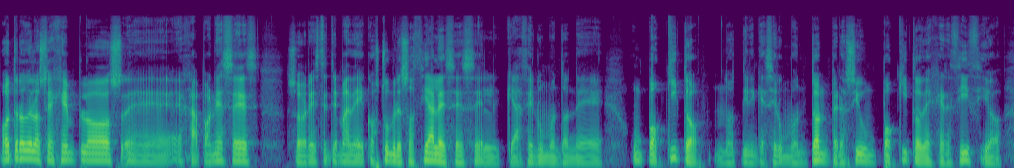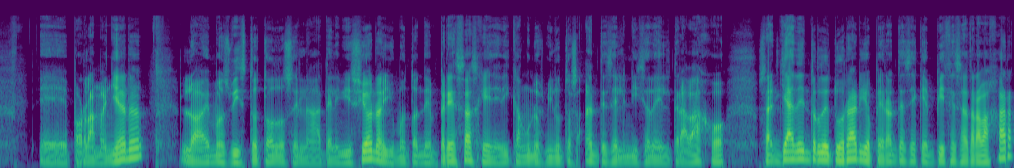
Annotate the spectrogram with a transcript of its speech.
Otro de los ejemplos eh, japoneses sobre este tema de costumbres sociales es el que hacen un montón de, un poquito, no tiene que ser un montón, pero sí un poquito de ejercicio eh, por la mañana. Lo hemos visto todos en la televisión. Hay un montón de empresas que dedican unos minutos antes del inicio del trabajo. O sea, ya dentro de tu horario, pero antes de que empieces a trabajar,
